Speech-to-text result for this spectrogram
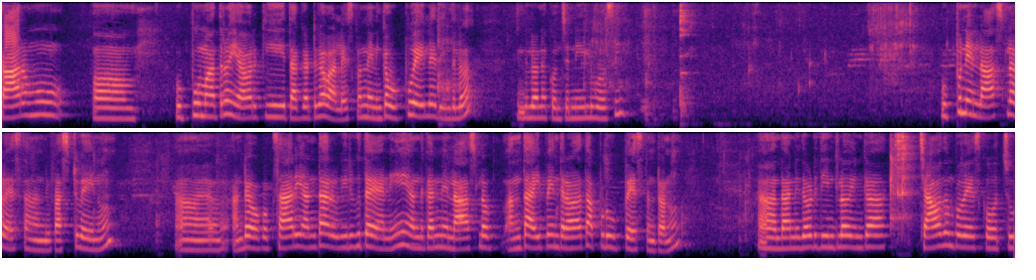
కారము ఉప్పు మాత్రం ఎవరికి తగ్గట్టుగా వాళ్ళు వేసుకొని నేను ఇంకా ఉప్పు వేయలేదు ఇందులో. ఇందులోనే కొంచెం నీళ్ళు పోసి. ఉప్పు నేను లాస్ట్లో వేస్తానండి ఫస్ట్ వేయను. అంటే ఒక్కొక్కసారి అంటారు విరుగుతాయని అందుకని నేను లాస్ట్లో అంతా అయిపోయిన తర్వాత అప్పుడు ఉప్పు వేస్తుంటాను. దాని తోటి దీంట్లో ఇంకా చామదుంప వేసుకోవచ్చు.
